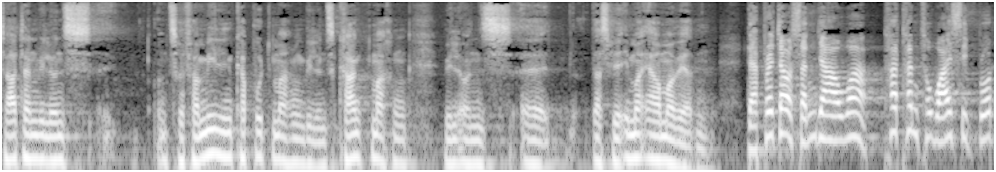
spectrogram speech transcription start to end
Satan will uns äh, unsere Familien kaputt machen, will uns krank machen, will uns, äh, dass wir immer ärmer werden. แต่พระเจ้าสัญญาว่าถ้าท่านถวายสิบรถ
